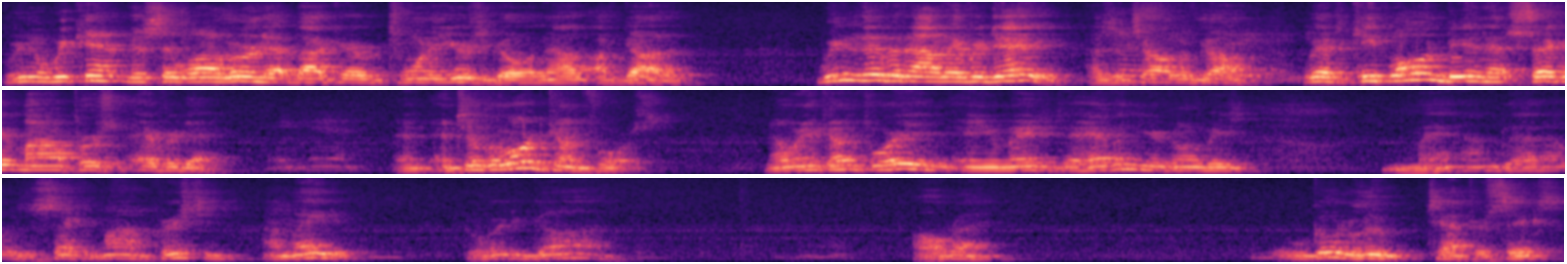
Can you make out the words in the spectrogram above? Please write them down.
You know, we can't just say, well, I learned that back there 20 years ago, and now I've got it. We live it out every day as a child of God. We have to keep on being that second mile person every day Amen. and, until the Lord comes for us. Now, when He comes for you and, and you made it to heaven, you're going to be, man, I'm glad I was a second mile Christian. I made it. Glory to God. All right. We'll go to Luke chapter 6.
